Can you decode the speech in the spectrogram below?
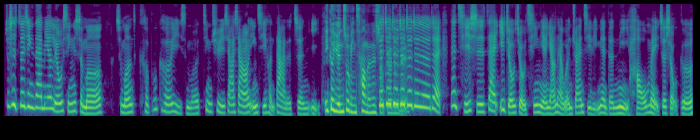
就是最近在那边流行什么什么可不可以什么进去一下下，然后引起很大的争议。一个原住民唱的那首歌，对对对对对对对对对。但其实，在一九九七年杨乃文专辑里面的《你好美》这首歌，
